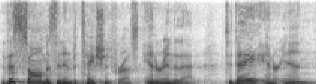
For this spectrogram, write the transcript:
This psalm is an invitation for us. Enter into that. Today, enter in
